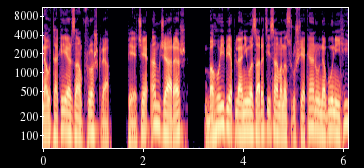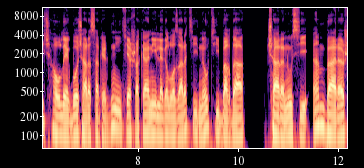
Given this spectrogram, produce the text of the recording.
نەوتەکە یەرزان فرۆش کرا، پێچێ ئەم جارەش بە هۆی بێ پلانی وەزارەتی زامەنە سروشتیەکان و نەبوونی هیچ هەوڵێک بۆ چارەسەرکردنی کێشەکانی لەگەڵ وەزارەتی نەوتی بەغدا چارەنووسی ئەم بارەش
